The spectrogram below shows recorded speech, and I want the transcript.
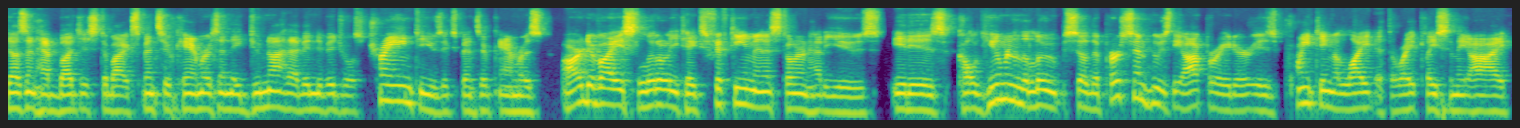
doesn't have budgets to buy expensive cameras and they do not have individuals trained to use expensive cameras. Our device literally takes 15 minutes to learn how to use. It is called human in the loop. So the person who's the operator is pointing a light at the right place in the eye.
